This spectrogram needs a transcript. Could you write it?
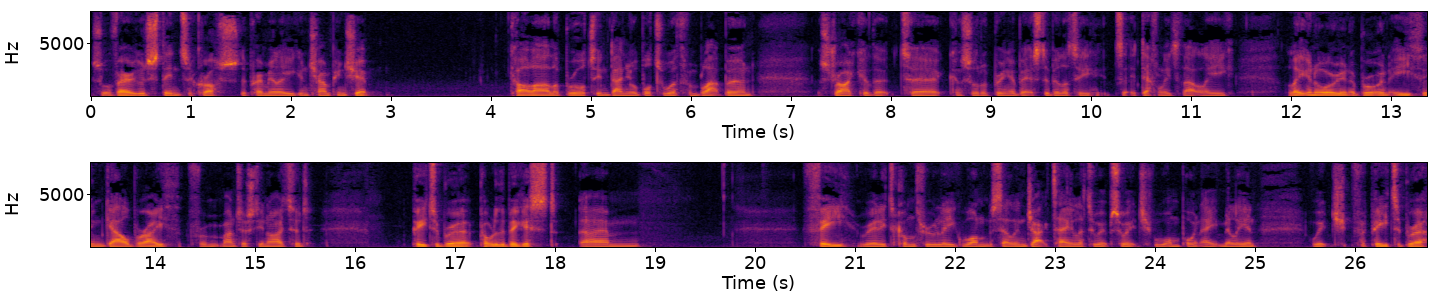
sort of very good stints across the Premier League and Championship. Carlisle have brought in Daniel Butterworth from Blackburn, striker that uh, can sort of bring a bit of stability, to, definitely to that league. Leyton Orient have brought in Ethan Galbraith from Manchester United. Peterborough, probably the biggest um, fee really to come through League One, selling Jack Taylor to Ipswich for 1.8 million, which for Peterborough,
